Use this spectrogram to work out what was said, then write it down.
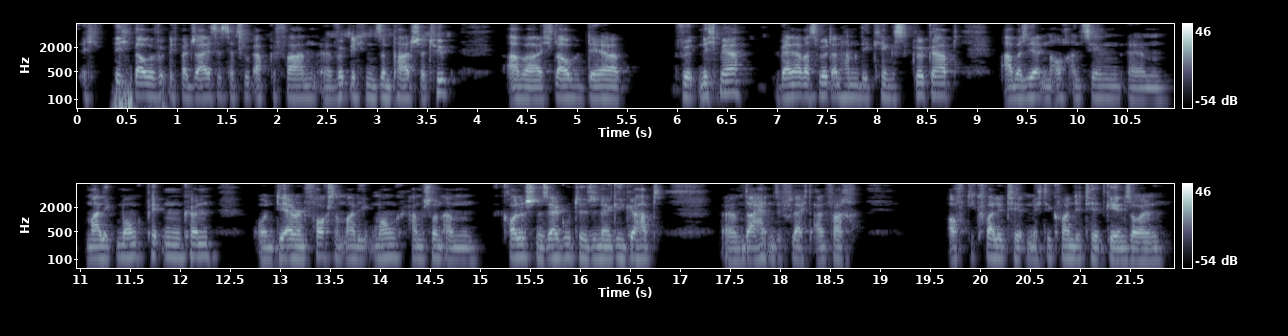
ich, ich glaube wirklich bei Giles ist der Zug abgefahren, äh, wirklich ein sympathischer Typ, aber ich glaube, der wird nicht mehr. Wenn er was wird, dann haben die Kings Glück gehabt, aber sie hätten auch an zehn ähm, Malik Monk picken können und die Aaron Fox und Malik Monk haben schon am College eine sehr gute Synergie gehabt. Ähm, da hätten sie vielleicht einfach auf die Qualität, nicht die Quantität gehen sollen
